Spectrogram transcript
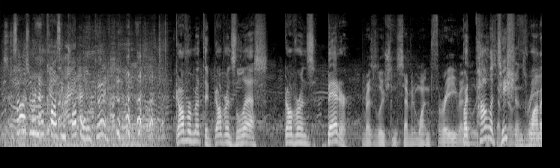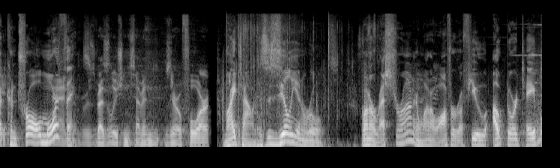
As long as we're not causing trouble, we're good. Government that governs less governs better. Resolution 713. But politicians oh want to control more and things. Resolution 704. My town has a zillion rules. Run a restaurant and want to mm-hmm. offer a few outdoor tables?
